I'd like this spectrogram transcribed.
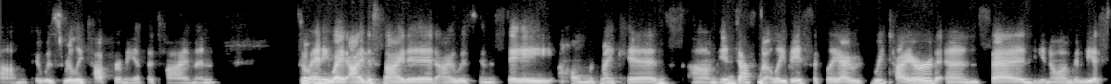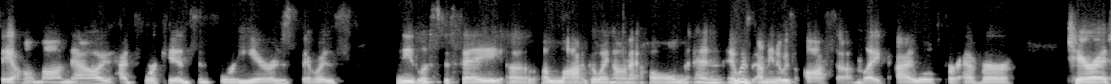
Um, it was really tough for me at the time, and so anyway, I decided I was going to stay home with my kids um, indefinitely. Basically, I retired and said, you know, I'm going to be a stay at home mom now. I had four kids in four years. There was needless to say a, a lot going on at home and it was i mean it was awesome like i will forever cherish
